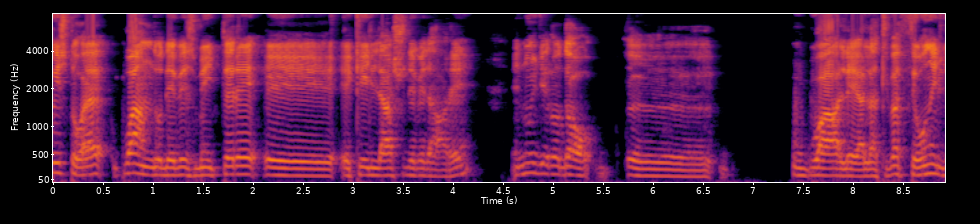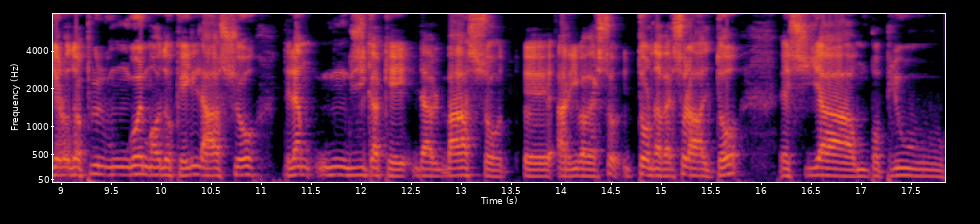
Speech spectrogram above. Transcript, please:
questo è quando deve smettere e, e che il lascio deve dare e non glielo do eh, uguale all'attivazione, glielo do più lungo in modo che il lascio della musica che dal basso eh, arriva verso, torna verso l'alto eh, sia un po' più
